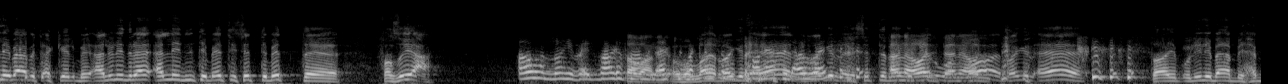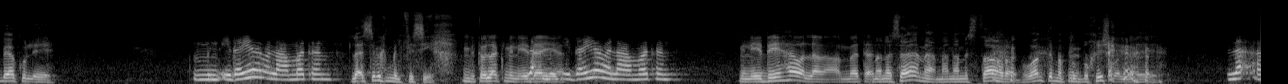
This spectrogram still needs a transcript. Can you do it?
لي بقى بتاكل قالوا لي دلوقتي قال لي إن أنت بقيتي ست بيت آه، فظيعة آه والله بقيت بعرف طبعاً. أعمل أكل والله ما الراجل قال. الراجل ست الراجل أنا قال قلت، أنا والله قلت. الراجل قال طيب قولي لي بقى بيحب ياكل إيه من إيديا ولا عامة؟ لا سيبك من الفسيخ بتقول لك من لا من إيديا ايديا ولا عامة؟ من إيديها ولا ما عامه أنا سامع ما أنا مستغرب هو أنت ما بتطبخيش ولا إيه لا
